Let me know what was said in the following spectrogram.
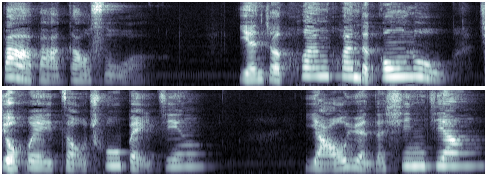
爸爸告诉我，沿着宽宽的公路就会走出北京。遥远的新疆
